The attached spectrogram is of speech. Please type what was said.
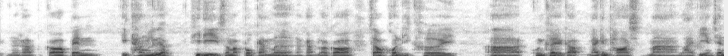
10 นะครับ ก็เป็นอีกทางเลือกที่ดีสำหรับโปรแกรมเมอร์นะครับ แล้วก็สำหรับคนที่เคยคุ้นเคยกับ Macintosh มาหลายปีอย่างเช่น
